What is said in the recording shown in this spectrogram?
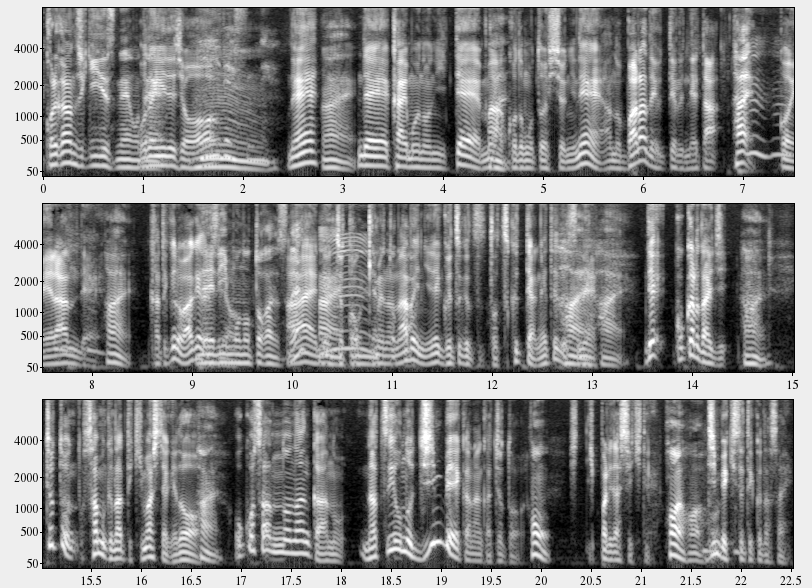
これからの時期いいですねおおでんいいでしょ？いいですね。ね。はい。で買い物に行ってまはい。あ子供と一緒にねあのバラで売ってるネタ。はい。こう選んではい。買ってくるわけですよ。練り物とかですね。はい。でちょっと大きめの鍋にねグツグツと作ってあげてですね。はいでここから大事。はい。ちょっと寒くなってきましたけどはい。お子さんのなんかあの夏用のジンベエかなんかちょっと引っ張り出してきてはいはい。ジンベエ着せてください。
